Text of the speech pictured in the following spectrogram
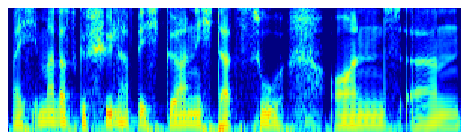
weil ich immer das Gefühl habe, ich gehöre nicht dazu. Und ähm,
